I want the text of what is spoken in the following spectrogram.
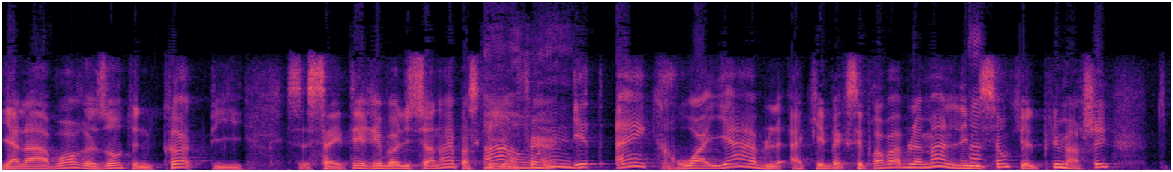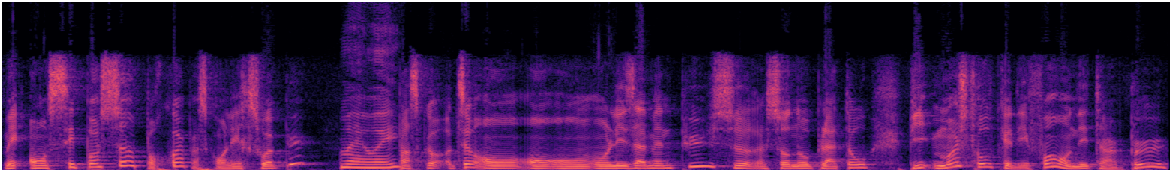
il allait avoir eux autres une cote. Puis ça a été révolutionnaire parce qu'ils ah ont fait un hit incroyable à Québec. C'est probablement l'émission qui a le plus marché. Mais on sait pas ça. Pourquoi? Parce qu'on les reçoit plus. Ouais. Parce qu'on on, on, on, les amène plus sur, sur nos plateaux. Puis moi, je trouve que des fois, on est un peu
